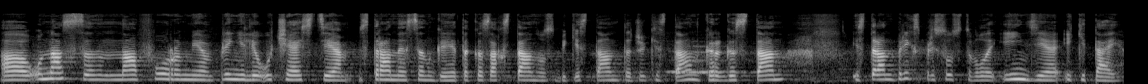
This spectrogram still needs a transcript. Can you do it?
А, у нас на форуме приняли участие страны СНГ, это Казахстан, Узбекистан, Таджикистан, Кыргызстан. Из стран БРИКС присутствовала Индия и Китай.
